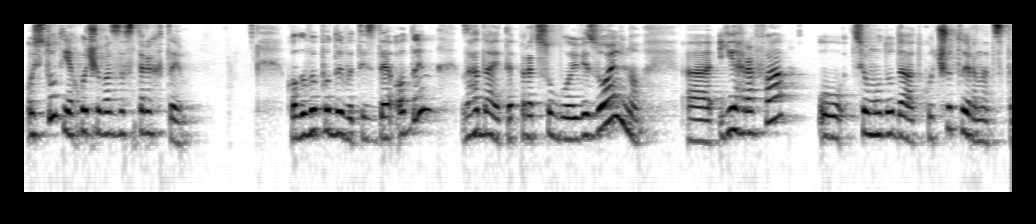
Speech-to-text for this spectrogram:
Ось тут я хочу вас застерегти. Коли ви подивитесь Д1, згадайте перед собою візуально, є графа у цьому додатку 14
